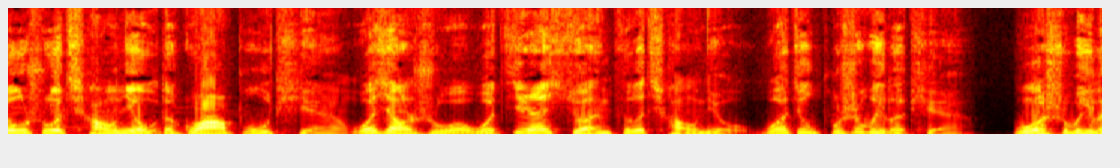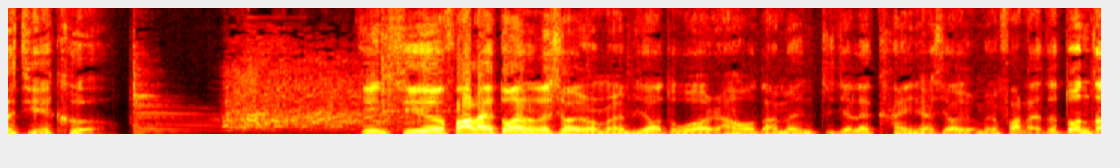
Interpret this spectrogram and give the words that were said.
都说强扭的瓜不甜，我想说，我既然选择强扭，我就不是为了甜，我是为了解渴。近期发来段子的校友们比较多，然后咱们直接来看一下校友们发来的段子。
